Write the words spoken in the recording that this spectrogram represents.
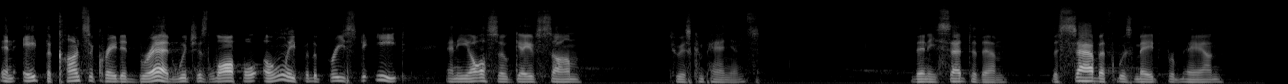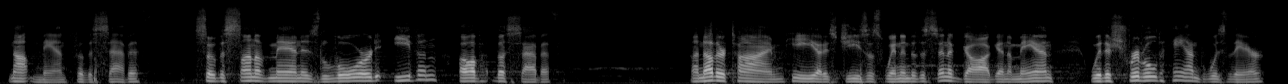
and ate the consecrated bread, which is lawful only for the priest to eat, and he also gave some to his companions. Then he said to them, The Sabbath was made for man, not man for the Sabbath so the Son of Man is Lord even of the Sabbath. Another time, he, that is Jesus, went into the synagogue, and a man with a shriveled hand was there.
